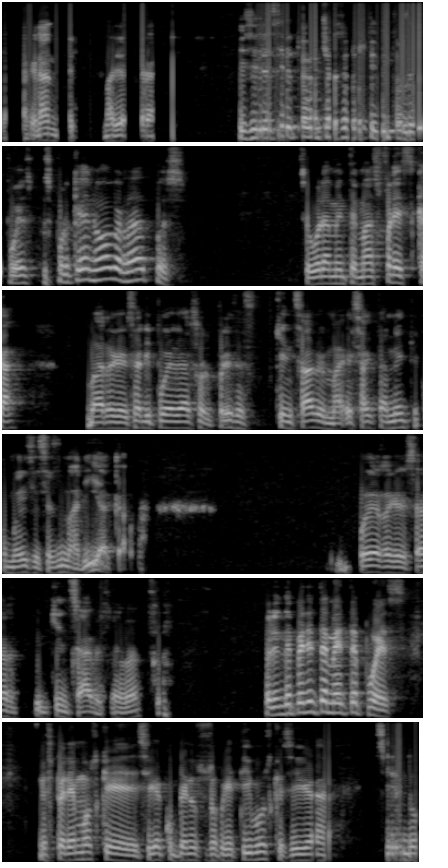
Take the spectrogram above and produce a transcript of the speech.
la grande, María Grande. Y si decide echarse unos tiritos después, pues ¿por qué no, verdad? Pues seguramente más fresca va a regresar y puede dar sorpresas. ¿Quién sabe exactamente? Como dices, es María, cabrón. Puede regresar, quién sabe, ¿verdad? Pero independientemente, pues esperemos que siga cumpliendo sus objetivos, que siga siendo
